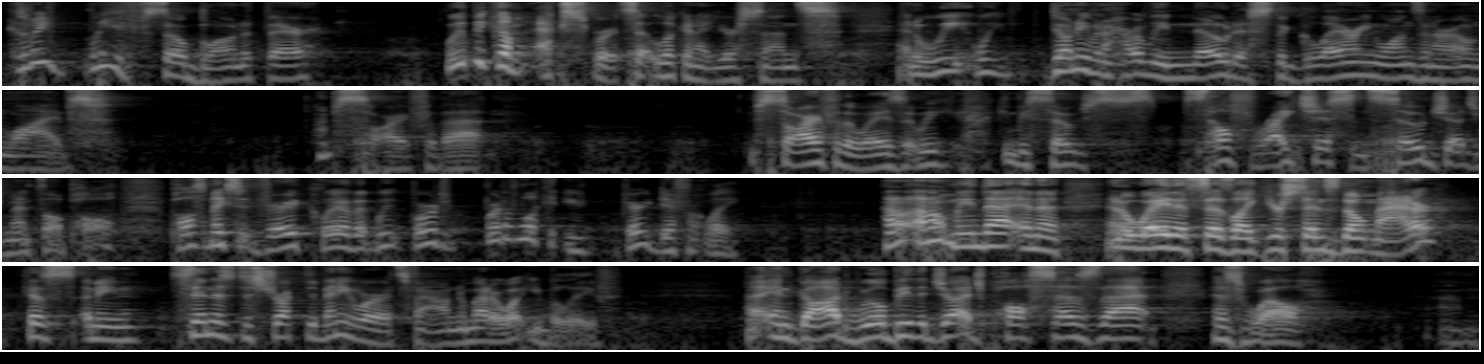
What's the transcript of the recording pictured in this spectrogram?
Because we, we've so blown it there. We've become experts at looking at your sins, and we, we don't even hardly notice the glaring ones in our own lives. I'm sorry for that. I'm sorry for the ways that we can be so self righteous and so judgmental. Paul, Paul makes it very clear that we, are we're to look at you very differently. I don't, I don't mean that in a, in a way that says, like, your sins don't matter, because, I mean, sin is destructive anywhere it's found, no matter what you believe. And God will be the judge. Paul says that as well. Um,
